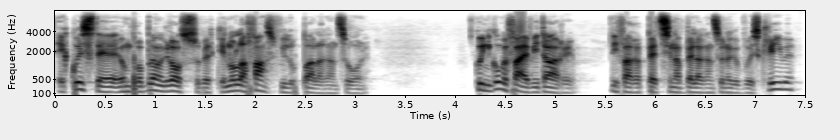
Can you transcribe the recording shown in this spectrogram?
E questo è un problema grosso perché non la fa sviluppare la canzone. Quindi come fai a evitare di fare a pezzi una bella canzone che vuoi scrivere?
